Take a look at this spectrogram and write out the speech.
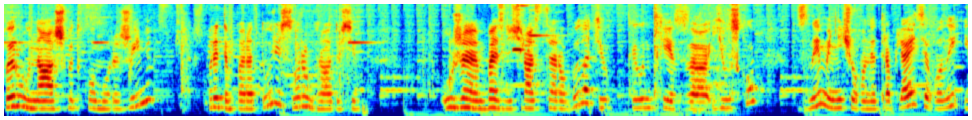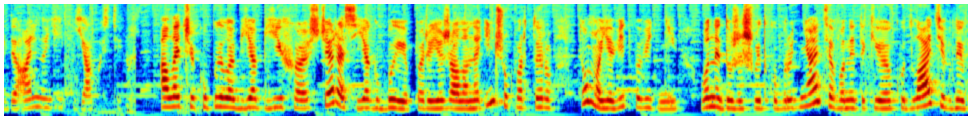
Перу на швидкому режимі при температурі 40 градусів. Уже безліч раз це робила. Ці килимки з юску, з ними нічого не трапляється, вони ідеальної якості. Але чи купила б я б їх ще раз, якби переїжджала на іншу квартиру, то моя відповідь ні. Вони дуже швидко брудняться, вони такі кудлаті, в них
